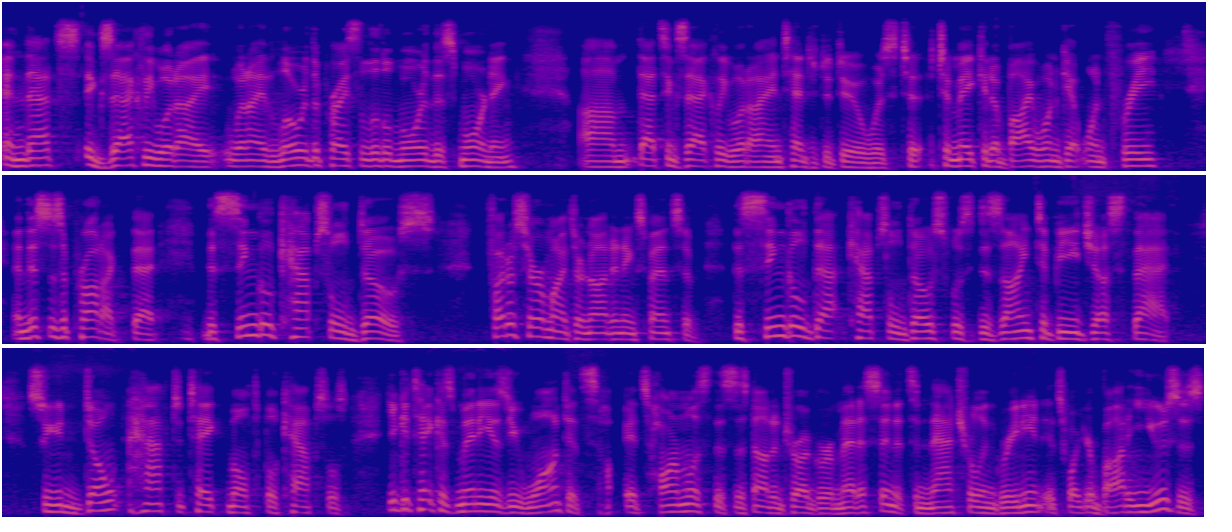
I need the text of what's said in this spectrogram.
And that's exactly what I, when I lowered the price a little more this morning, um, that's exactly what I intended to do was to, to make it a buy one, get one free. And this is a product that the single capsule dose, phytoceramides are not inexpensive. The single capsule dose was designed to be just that. So you don't have to take multiple capsules. You can take as many as you want. It's, it's harmless. This is not a drug or a medicine. It's a natural ingredient. It's what your body uses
